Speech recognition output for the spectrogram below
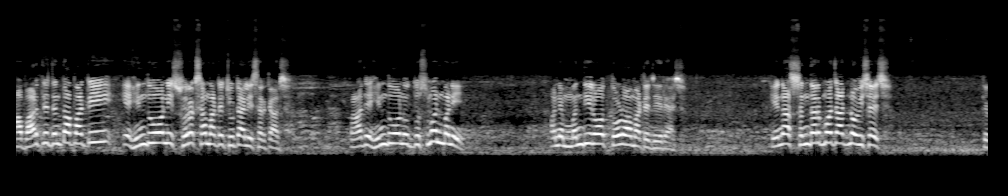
આ ભારતીય જનતા પાર્ટી એ હિન્દુઓની સુરક્ષા માટે ચૂંટાયેલી સરકાર છે. પણ આજે હિન્દુઓનું દુશ્મન બની અને મંદિરો તોડવા માટે જઈ રહ્યા છે. એના સંદર્ભમાં જ આજનો વિષય છે કે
